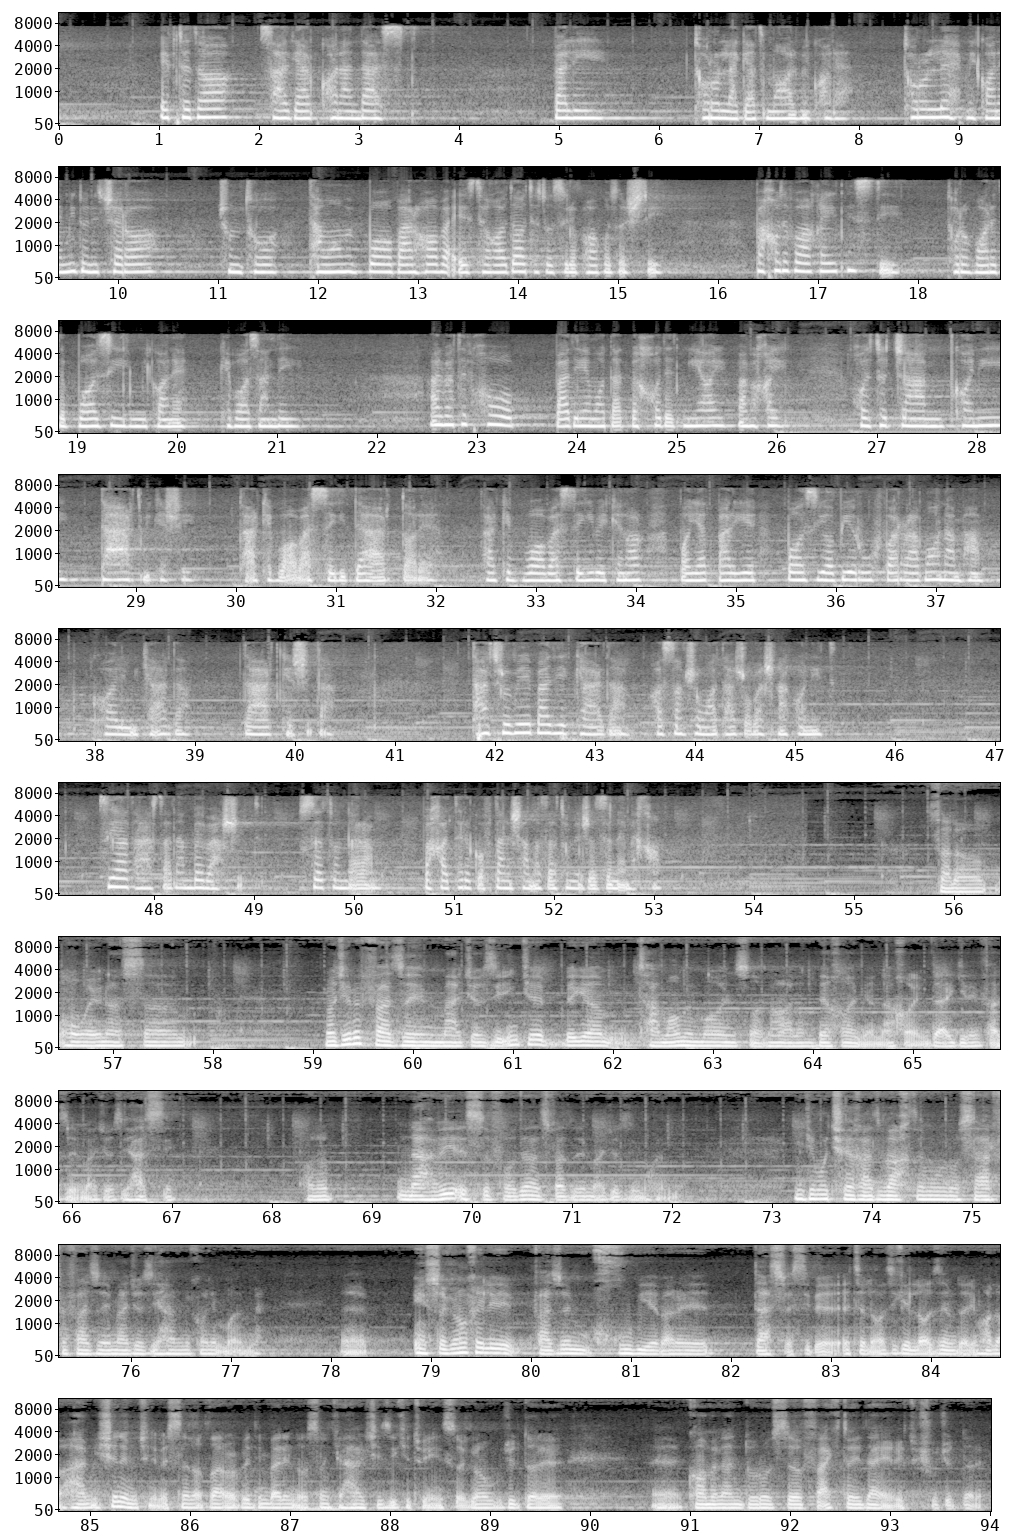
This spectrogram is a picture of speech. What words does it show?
ابتدا سرگرم کننده است. ولی تو رو لگت مال می‌کنه. تو رو له می‌کنه. می‌دونید چرا؟ چون تو تمام باورها و اعتقادات تو زیر پا گذاشتی. و خود واقعی نیستی. تو رو وارد بازی می‌کنه که بازنده ای. البته خب بعد یه مدت به خودت میای و می‌خوای خودتو جمع کنی درد می‌کشی. ترک وابستگی درد داره. ترک وابستگی به کنار باید برای بازیابی روح و روانم هم کاری می‌کردم. درد کشیدم. تجربه بدی کردم. خواستم شما تجربهش نکنید. زیاد حرف زدم ببخشید. دوستتون دارم. به خاطر گفتنشم ازتون اجازه نمی‌خوام. سلام همایون هستم راجع به فضای مجازی این که بگم تمام ما انسان ها الان بخوایم یا نخواهیم درگیر این فضای مجازی هستیم. حالا نحوه استفاده از فضای مجازی مهمه اینکه ما چقدر وقتمون رو صرف فضای مجازی هم می‌کنیم مهمه. اینستاگرام خیلی فضای خوبیه برای دسترسی به اطلاعاتی که لازم داریم. حالا همیشه نمی‌تونیم استناد قرار بدیم بر این داستان که هر چیزی که توی اینستاگرام وجود داره کاملا درسته و فکت های دقیقی توش وجود داره.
